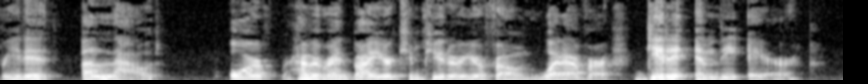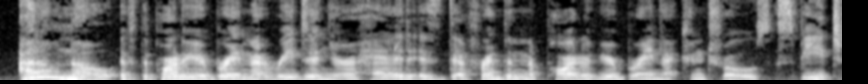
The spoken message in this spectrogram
read it aloud or have it read by your computer, your phone, whatever. Get it in the air. I don't know if the part of your brain that reads in your head is different than the part of your brain that controls speech,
